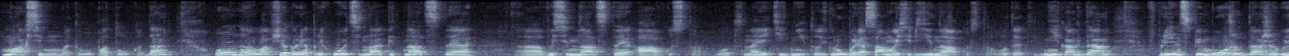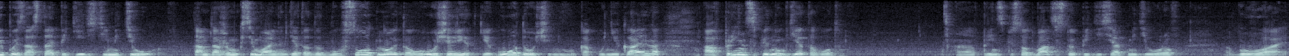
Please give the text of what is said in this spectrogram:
максимум этого потока, да, он, э, вообще говоря, приходится на 15 18 августа, вот на эти дни, то есть, грубо говоря, самая середина августа, вот эти дни, когда принципе, может даже выпасть до 150 метеоров. Там даже максимально где-то до 200, но это очень редкие годы, очень как уникально. А в принципе, ну где-то вот, э, в принципе, 120-150 метеоров бывает.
